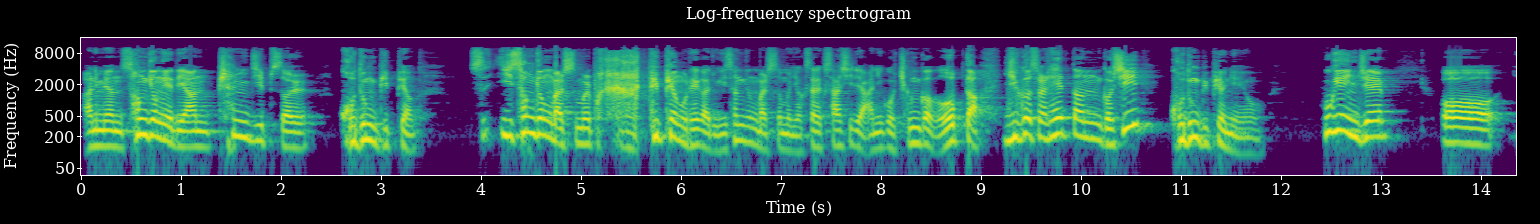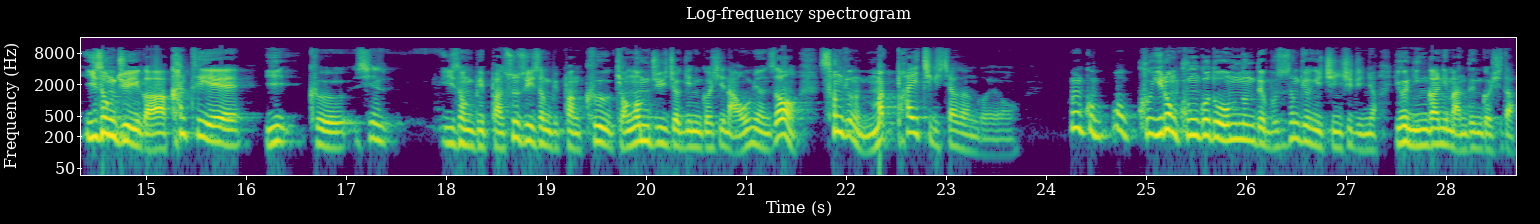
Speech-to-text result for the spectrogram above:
아니면 성경에 대한 편집설, 고등 비평, 이 성경 말씀을 막 비평을 해가지고 이 성경 말씀은 역사적 사실이 아니고 증거가 없다. 이것을 했던 것이 고등 비평이에요. 그게 이제 어 이성주의가 칸트의 이그 이성 비판, 순수 이성 비판 그 경험주의적인 것이 나오면서 성경을 막 파헤치기 시작한 거예요. 그러니까 뭐 그 이런 근거도 없는데 무슨 성경이 진실이냐? 이건 인간이 만든 것이다.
